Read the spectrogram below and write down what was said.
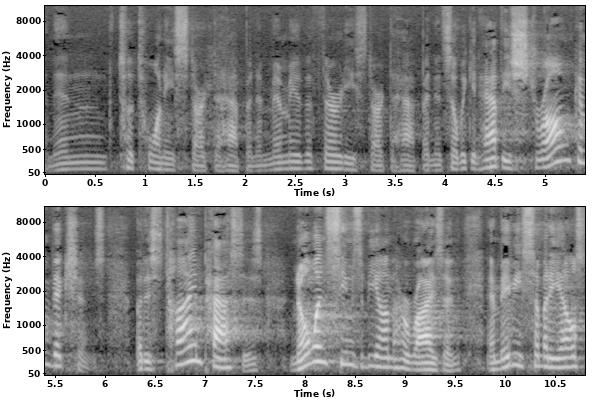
And then the 20s start to happen, and maybe the 30s start to happen. And so we can have these strong convictions. But as time passes, no one seems to be on the horizon, and maybe somebody else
